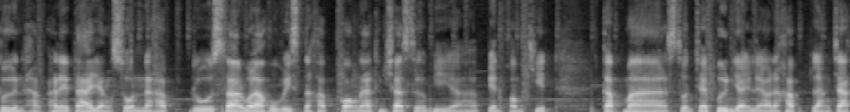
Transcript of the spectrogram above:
ปืนหักอาร์เตต้ายังสนนะครับ ดูซานเวลาโฮวิสนะครับกองหน้าทีมชาติเซอร์เบีย เปลี่ยนความคิดกลับมาสนใจปืนใหญ่แล้วนะครับ หลังจาก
